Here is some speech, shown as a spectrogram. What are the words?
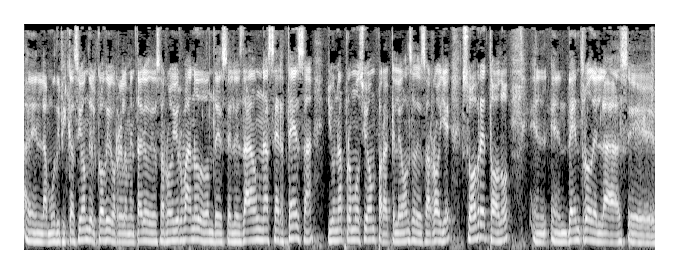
en la modificación del Código Reglamentario de Desarrollo Urbano, donde se les da una certeza y una promoción para que León se desarrolle, sobre todo en, dentro de las eh,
